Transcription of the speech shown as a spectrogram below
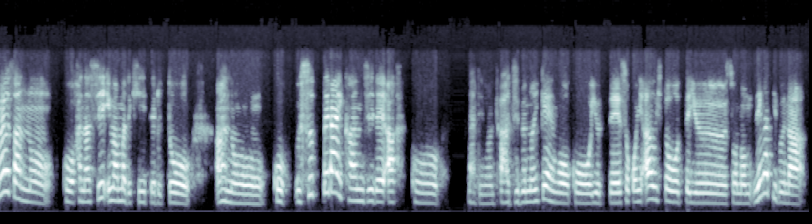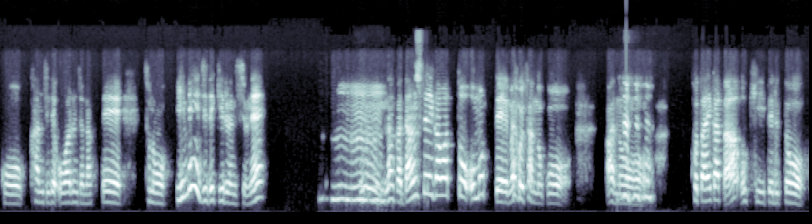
う、まやさんの、こう、話、今まで聞いてると、あの、こう、薄っぺらい感じで、あ、こう、なんていうの、あ、自分の意見をこう言って、そこに合う人っていう、そのネガティブな、こう、感じで終わるんじゃなくて、その、イメージできるんですよね。うんうんう、うんん。なんか男性側と思って、まよさんのこう、あの、答え方を聞いてると、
